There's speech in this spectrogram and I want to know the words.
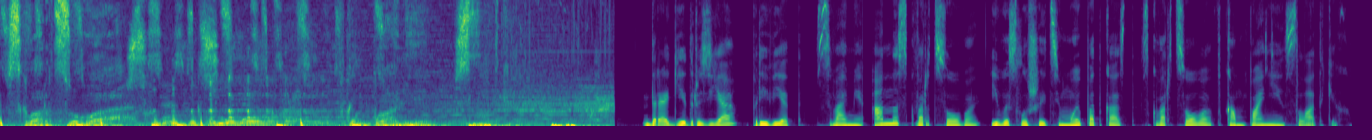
Скворцова. В компании сладких. Дорогие друзья, привет! С вами Анна Скворцова, и вы слушаете мой подкаст «Скворцова в компании сладких».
